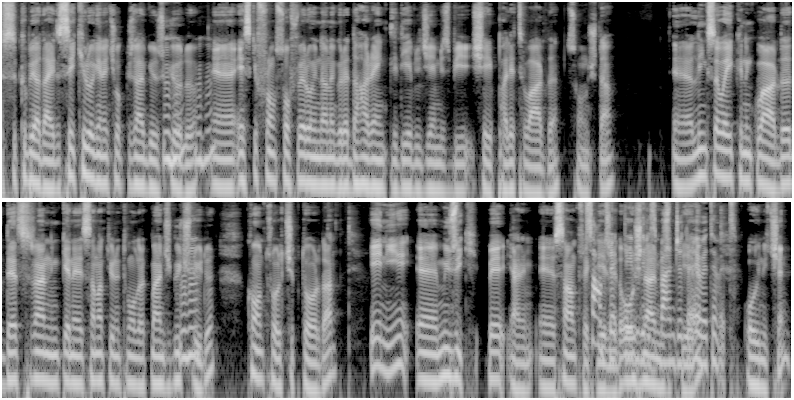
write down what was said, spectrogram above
sıkı bir adaydı. Sekiro gene çok güzel gözüküyordu. Hı hı, hı hı. Ee, eski From Software oyunlarına göre daha renkli diyebileceğimiz bir şey paleti vardı sonuçta. Ee, Link's Awakening vardı. Death Stranding gene sanat yönetimi olarak bence güçlüydü. Control çıktı oradan. En iyi e, müzik ve yani e, soundtrack, diyelim Soundtrack da orijinal diyebiliriz müzik bence de. diyelim Evet evet. oyun için.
